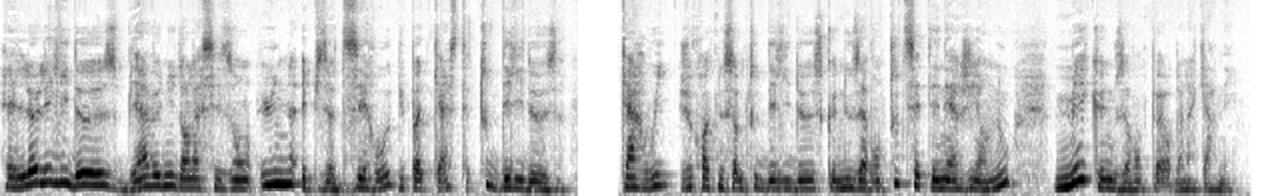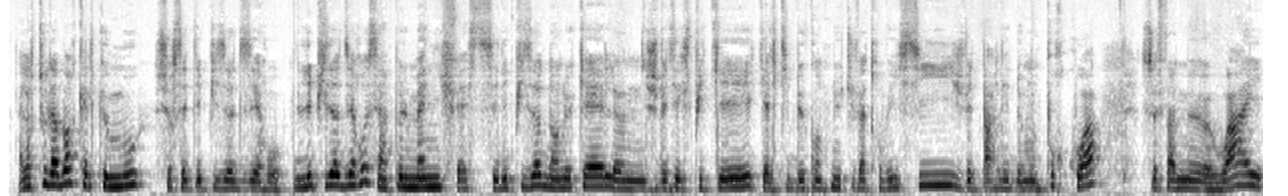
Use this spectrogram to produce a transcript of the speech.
Hello les leaders, bienvenue dans la saison 1, épisode 0 du podcast Toutes des leaders. Car oui, je crois que nous sommes toutes des leaders, que nous avons toute cette énergie en nous, mais que nous avons peur de l'incarner. Alors tout d'abord, quelques mots sur cet épisode 0. L'épisode 0, c'est un peu le manifeste. C'est l'épisode dans lequel euh, je vais t'expliquer quel type de contenu tu vas trouver ici, je vais te parler de mon pourquoi, ce fameux why,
